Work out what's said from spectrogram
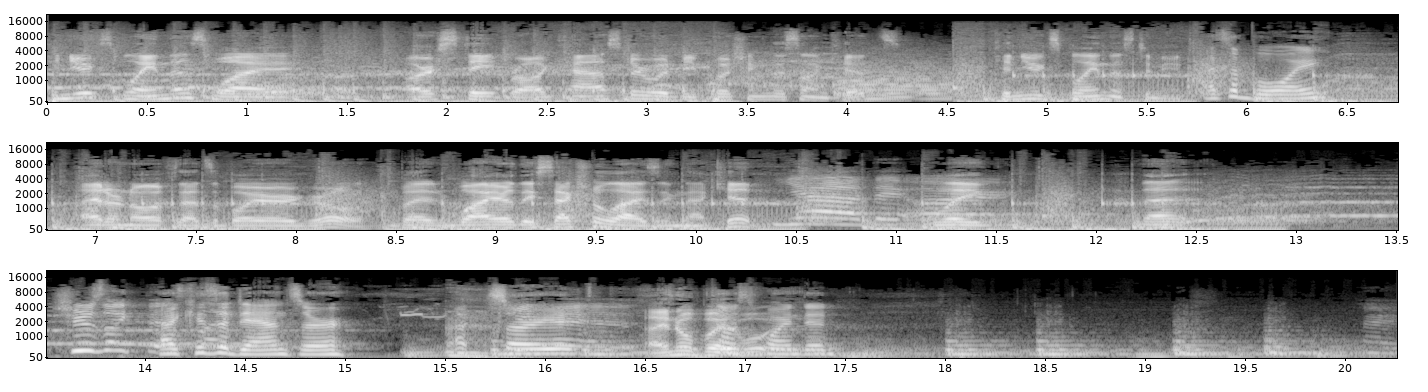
Can you explain this? Why our state broadcaster would be pushing this on kids? Can you explain this to me? that's a boy. I don't know if that's a boy or a girl, but why are they sexualizing that kid? Yeah, they are. Like that. she was like this. That kid's a like, dancer. Sorry, Yes. it I know, but was pointed. Hey.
